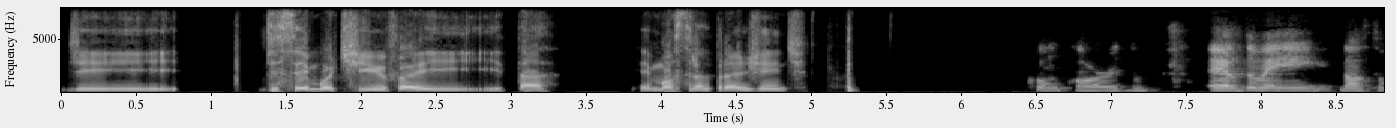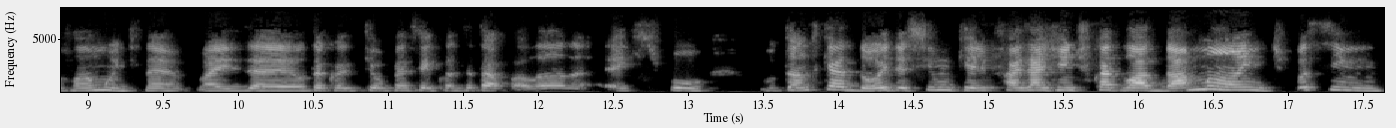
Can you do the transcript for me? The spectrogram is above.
de, de ser emotiva e estar tá mostrando pra gente. Concordo. É, eu também, nossa, tô falando muito, né, mas é, outra coisa que eu pensei quando você tava falando é que, tipo, o tanto que é doido esse filme que ele faz a gente ficar do lado da mãe, tipo assim,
